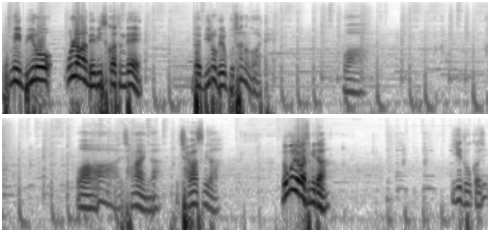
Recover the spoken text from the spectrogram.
분명히 위로 올라간 맵이 있을 것 같은데 나 위로 맵을 못 찾는 것 같아 와. 와, 장난 아닙니다. 잘 봤습니다. 너무 잘 봤습니다. 이게 누구까지?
